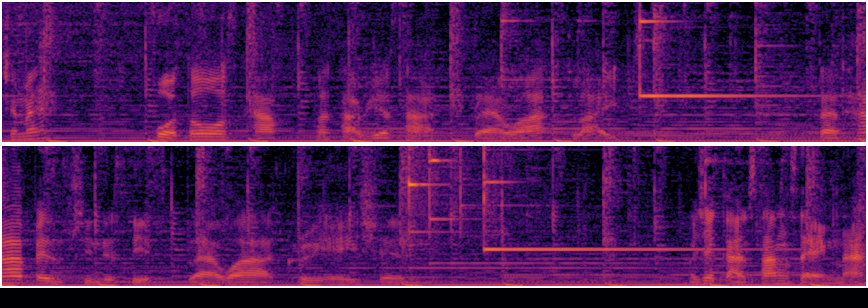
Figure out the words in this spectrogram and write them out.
ใช่ไหม photos ครับ ภาษาวิทยาศาสตร์แปลว่า light แต่ถ้าเป็น synthesis แปลว่า creation ไม่ใช่การสร้างแสงนะ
